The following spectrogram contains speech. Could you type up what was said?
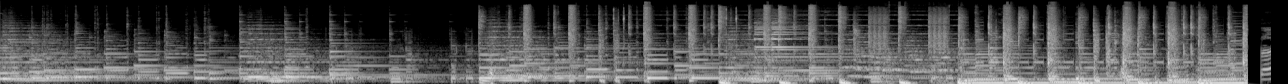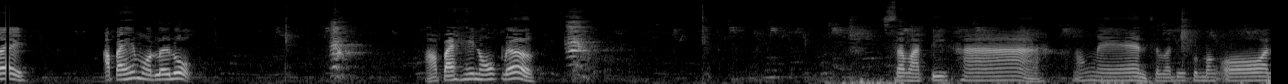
เลย เอาไปให้หมดเลยลูก เอาไปให้นกเด้อ สวัสดีค่ะ น้องแนน สวัสดีคุณบางออน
